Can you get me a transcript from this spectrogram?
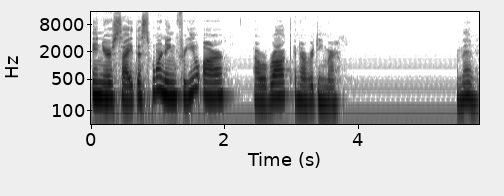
in your sight this morning, for you are our rock and our redeemer. Amen.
